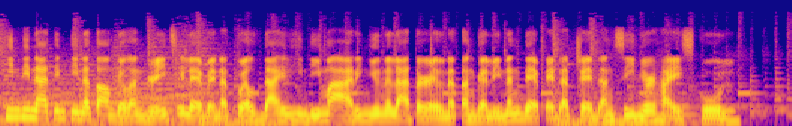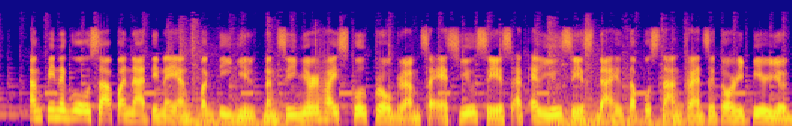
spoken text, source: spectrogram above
Hindi natin tinatanggal ang grades 11 at 12 dahil hindi maaring unilateral na tanggalin ng DepEd at CHED ang senior high school. Ang pinag-uusapan natin ay ang pagtigil ng senior high school program sa SUCs at LUCs dahil tapos na ang transitory period,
